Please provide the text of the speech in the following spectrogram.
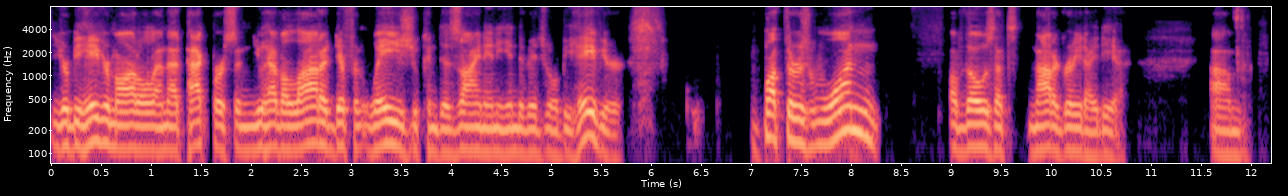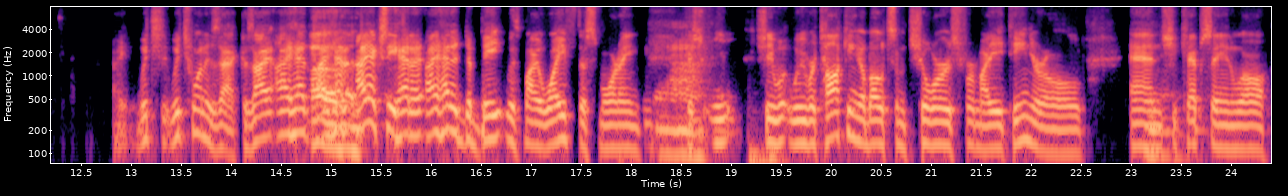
your behavior model and that pack person, you have a lot of different ways you can design any individual behavior. But there's one of those that's not a great idea. Um, right? Which which one is that? Because I I had I had oh, I actually had a I had a debate with my wife this morning. Yeah. She, she we were talking about some chores for my 18 year old, and she kept saying, "Well,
